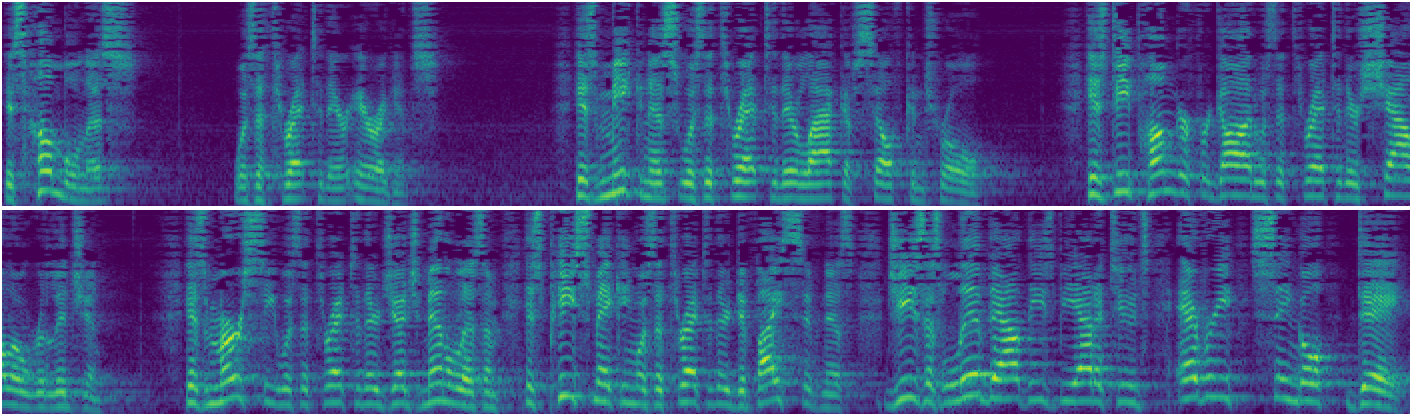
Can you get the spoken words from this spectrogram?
His humbleness was a threat to their arrogance. His meekness was a threat to their lack of self-control. His deep hunger for God was a threat to their shallow religion. His mercy was a threat to their judgmentalism. His peacemaking was a threat to their divisiveness. Jesus lived out these beatitudes every single day.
